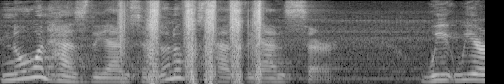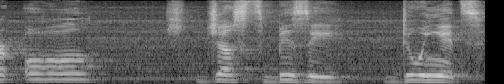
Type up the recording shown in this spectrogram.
No one has the answer. None of us has the answer. We we are all just busy doing it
